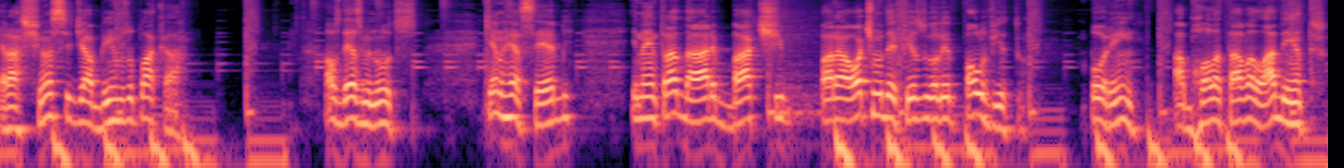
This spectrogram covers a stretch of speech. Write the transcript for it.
Era a chance de abrirmos o placar. Aos 10 minutos, Keno recebe e na entrada da área bate para a ótima defesa do goleiro Paulo Vitor. Porém, a bola estava lá dentro.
